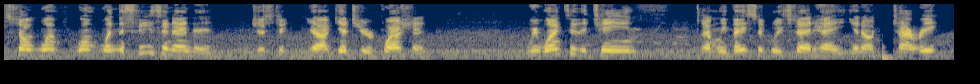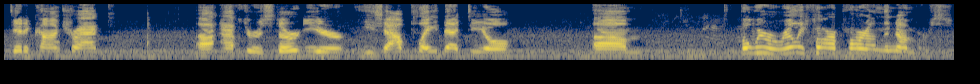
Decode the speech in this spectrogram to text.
so when, when when the season ended, just to uh, get to your question, we went to the team and we basically said, "Hey, you know, Tyreek did a contract uh, after his third year. He's outplayed that deal, um, but we were really far apart on the numbers.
